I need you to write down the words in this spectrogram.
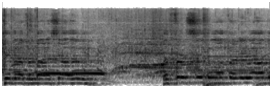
Give it up for Monticello. The first single off our new album.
